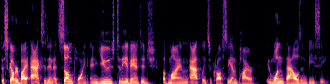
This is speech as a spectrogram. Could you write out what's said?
discovered by accident at some point and used to the advantage of Mayan athletes across the empire in 1000 BC.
